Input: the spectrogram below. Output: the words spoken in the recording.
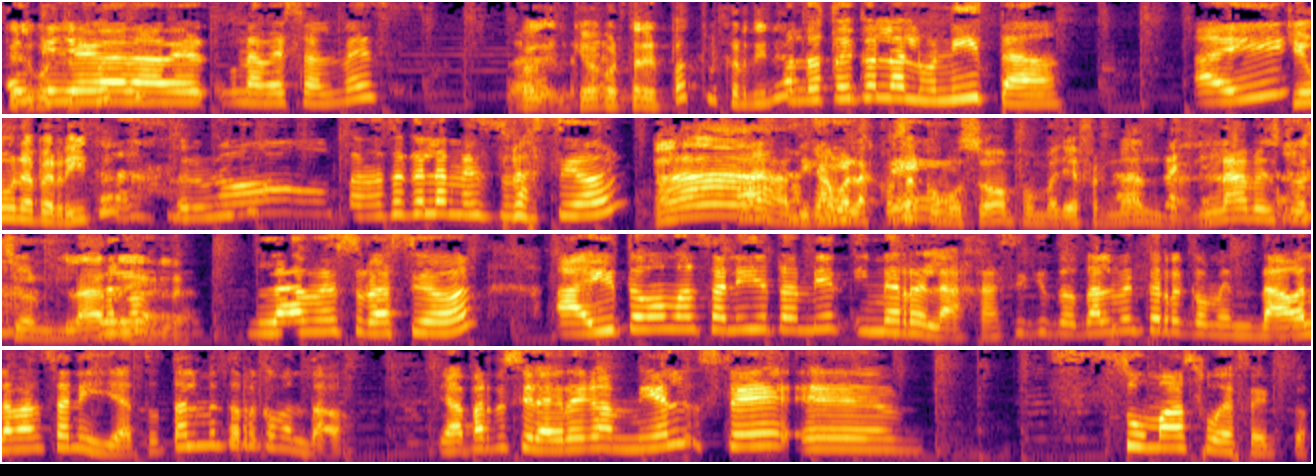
¿Que el que llega pasto? a ver una vez al mes. ¿Va- ¿Que va a cortar el pasto, el jardinero? Cuando estoy con la lunita. Ahí. ¿Quién es una perrita? ¿La lunita? No, cuando estoy con la menstruación, Ah, Ah, digamos las cosas como son, pues María Fernanda. Sí. La menstruación, la regla. la menstruación, ahí tomo manzanilla también y me relaja. Así que totalmente recomendado la manzanilla, totalmente recomendado. Y aparte si le agregan miel, se eh, suma su efecto.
